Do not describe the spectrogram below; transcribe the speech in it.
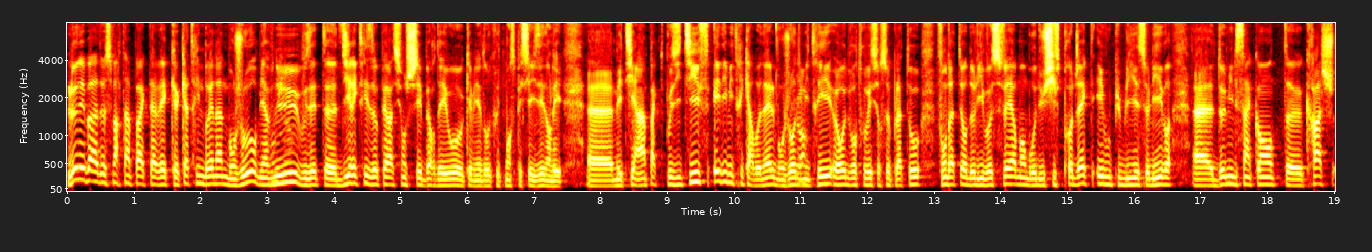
Le débat de Smart Impact avec Catherine Brennan, bonjour, bienvenue. Vous êtes euh, directrice d'opération chez Burdeo, cabinet de recrutement spécialisé dans les euh, métiers à impact positif. Et Dimitri Carbonel, bonjour, Dimitri, heureux de vous retrouver sur ce plateau, fondateur de Livosphère, membre du Shift Project, et vous publiez ce livre 2050, euh, Crash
